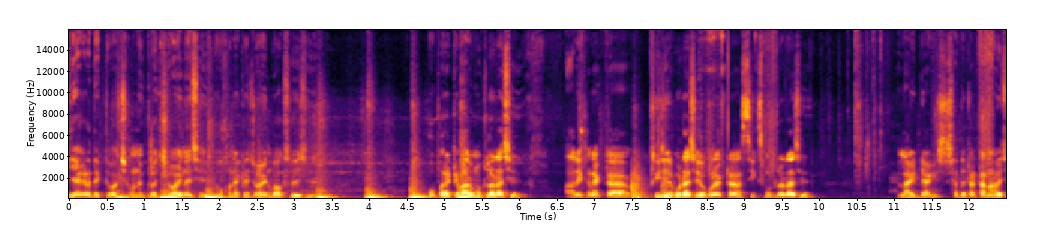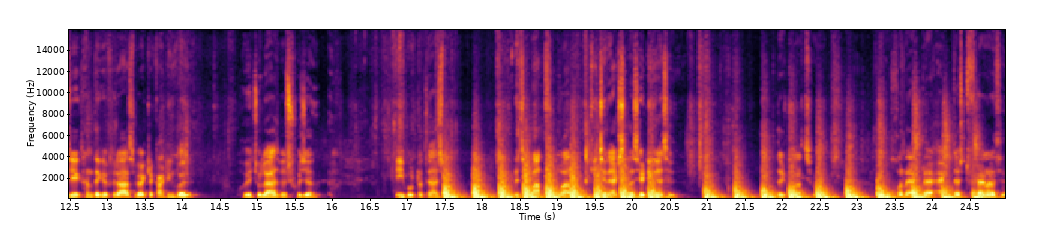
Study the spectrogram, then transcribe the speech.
এই জায়গাটা দেখতে পাচ্ছ, অনেকগুলো জয়েন আছে। ওখানে একটা জয়েন বক্স হয়েছে। ওপর একটা বারো মুটলার আছে। আর এখানে একটা ফ্রিজের বোর্ড আছে, ওপর একটা সিক্স মুটলার আছে। লাইনটা একই সাথে টানা হয়েছে। এখান থেকে ফের আসবে একটা কাটিং হয়ে। হয়ে চলে আসবে সোজা। এই বোর্ডটাতে আসবে। এটা হচ্ছে বাথরুম আর কিচেন একসাথে সেটিং আছে। দেখতে পাচ্ছ? ওখানে একটা অ্যাডজাস্ট ফ্যান আছে।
